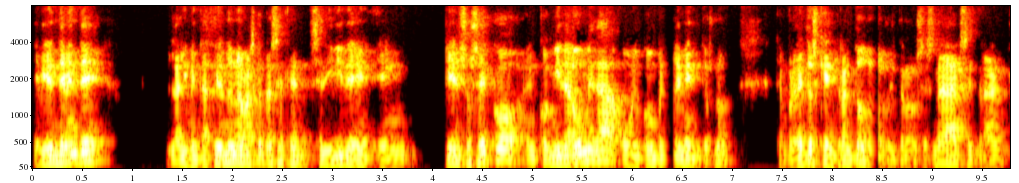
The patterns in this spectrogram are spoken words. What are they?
evidentemente la alimentación de una mascota se, se divide en pienso seco, en comida húmeda o en complementos, ¿no? Complementos que entran todos, entran los snacks, entran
